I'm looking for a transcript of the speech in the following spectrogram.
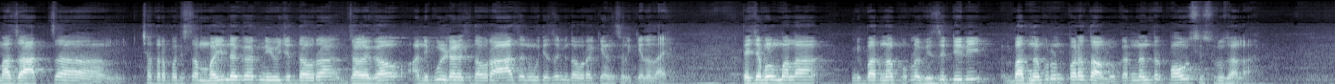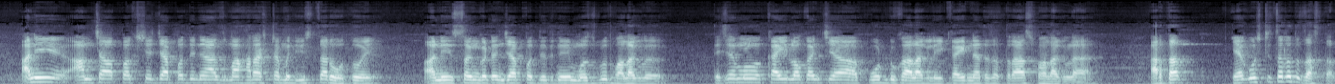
माझा आजचा छत्रपती संभाजीनगर नियोजित दौरा जळगाव आणि बुलढाण्याचा दौरा आज आणि उद्याचा मी दौरा कॅन्सल केलेला आहे. त्याच्यामुळे मला मी बदनापूरला व्हिजिट दिली. बदनापूरहून परत आलो कारण नंतर पाऊस सुरू झाला. आणि आमचा पक्ष ज्या पद्धतीने आज महाराष्ट्रामध्ये विस्तार होतोय आणि संघटन ज्या पद्धतीने मजबूत व्हावं लागलं त्याच्यामुळं काही लोकांच्या पोट दुखा लागले काहींना त्याचा त्रास व्हावा लागला. अर्थात या गोष्टी चालतच असतात.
